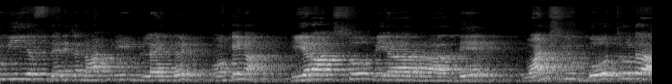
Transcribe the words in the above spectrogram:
UVF. There is a not need like that. Okay, now here also we are uh, there. Once you go through the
